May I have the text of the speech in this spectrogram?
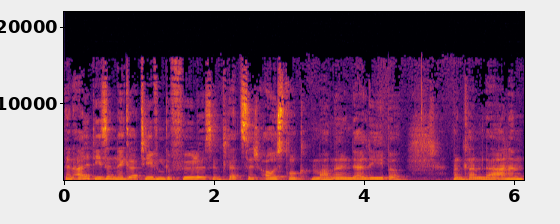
Denn all diese negativen Gefühle sind letztlich Ausdruck mangelnder Liebe. Man kann lernen,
